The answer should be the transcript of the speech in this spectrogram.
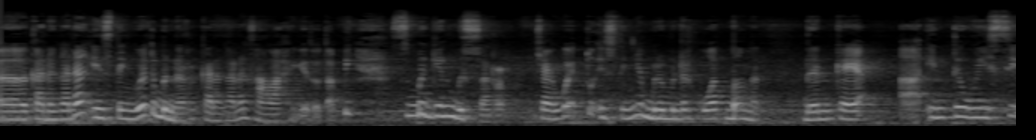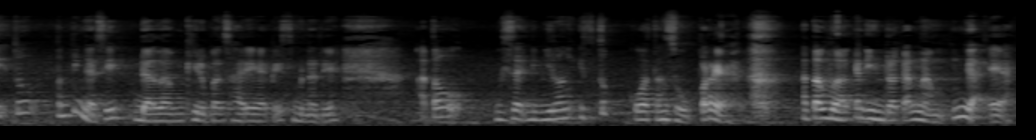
Eh, kadang-kadang insting gue tuh bener kadang-kadang salah gitu. Tapi sebagian besar cewek tuh instingnya bener-bener kuat banget. Dan kayak uh, intuisi tuh penting gak sih dalam kehidupan sehari-hari sebenarnya? Atau bisa dibilang itu tuh kekuatan super ya? Atau bahkan indra keenam? Enggak ya.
